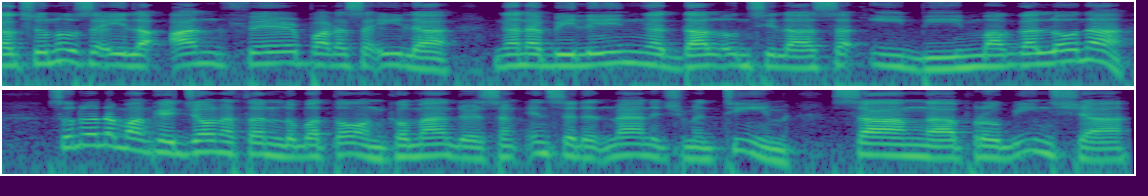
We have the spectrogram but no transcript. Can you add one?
kag suno sa ila unfair para sa ila nga nabilin nga dalon sila sa EB Magalona. Sunod naman kay Jonathan Lubaton, commander sang Incident Management Team sang uh, probinsya,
